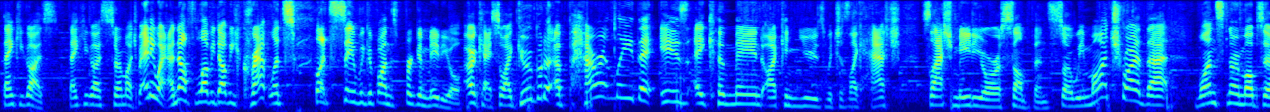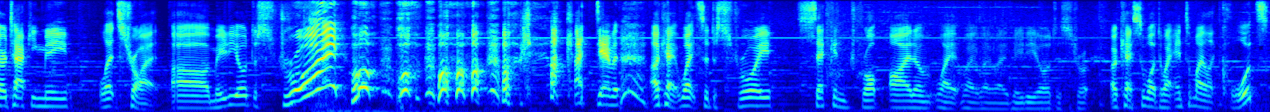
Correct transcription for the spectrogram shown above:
thank you guys. Thank you guys so much. But anyway, enough lovey-dovey crap. Let's let's see if we can find this freaking meteor. Okay, so I googled it. Apparently there is a command I can use, which is like hash slash meteor or something. So we might try that once no mobs are attacking me. Let's try it. Uh, meteor destroy. God damn it. Okay, wait. So destroy second drop item. Wait, wait, wait, wait. Meteor destroy. Okay, so what? Do I enter my like chords?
